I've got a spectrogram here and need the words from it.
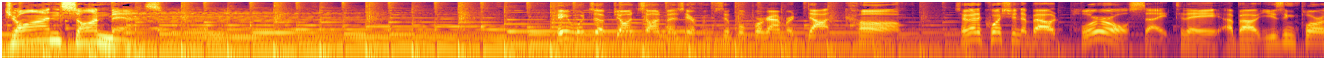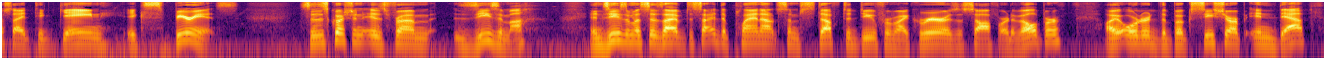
John Sonmez. Hey, what's up? John Sonmez here from simpleprogrammer.com. So I got a question about Pluralsight today, about using Pluralsight to gain experience. So this question is from Zizima. And Zizima says, I have decided to plan out some stuff to do for my career as a software developer. I ordered the book C Sharp in Depth.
